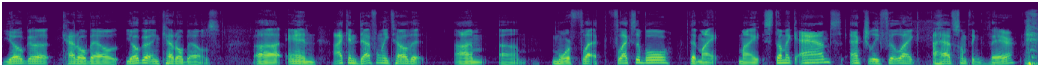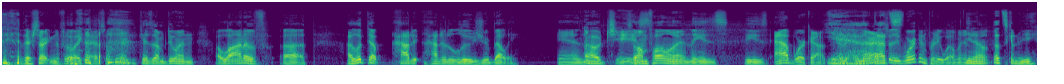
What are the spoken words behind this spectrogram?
yoga, kettlebell, yoga and kettlebells. Uh, and I can definitely tell that I'm um, more fle- flexible. That my my stomach abs actually feel like I have something there. They're starting to feel like I have something there because I'm doing a lot of. Uh, I looked up how to how to lose your belly, and Oh, jeez. so I'm following these these ab workouts, Yeah, and, and they're actually working pretty well, man. You know, that's gonna be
